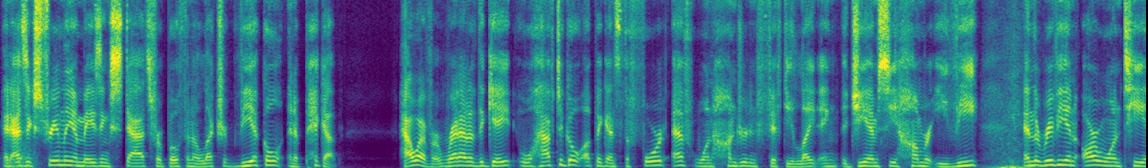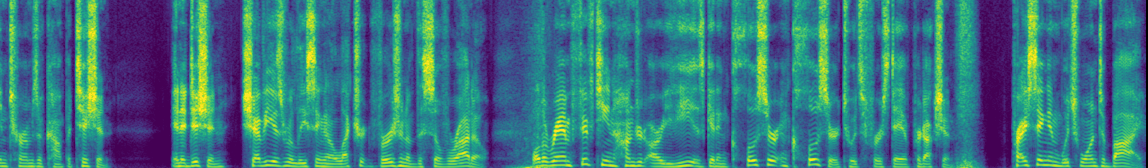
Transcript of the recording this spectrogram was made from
It has extremely amazing stats for both an electric vehicle and a pickup, However, right out of the gate, it will have to go up against the Ford F-150 Lightning, the GMC Hummer EV, and the Rivian R1T in terms of competition. In addition, Chevy is releasing an electric version of the Silverado, while the Ram 1500 REV is getting closer and closer to its first day of production. Pricing and which one to buy.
